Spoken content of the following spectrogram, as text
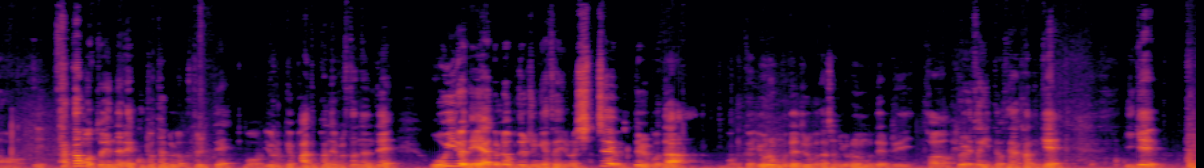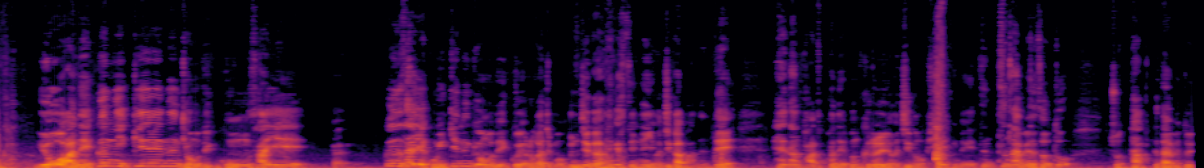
어, 이 사카모토 옛날에 구포타 글러브 쓸 때 뭐 이렇게 바둑판 앱을 썼는데 오히려 내야 글러브들 중에서 이런 십자앱들보다 뭐 그러니까 이런 모델들보다 저는 이런 모델들이 더 효율성이 있다고 생각하는 게 이게 요 안에 끈이 끼는 경우도 있고 공 사이에 그러니까 끈 사이에 공이 끼는 경우도 있고 여러 가지 뭐 문제가 생길 수 있는 여지가 많은데 해당 바둑판 앱은 그럴 여지가 없이 굉장히 튼튼하면서도 좋다. 그 다음에 또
